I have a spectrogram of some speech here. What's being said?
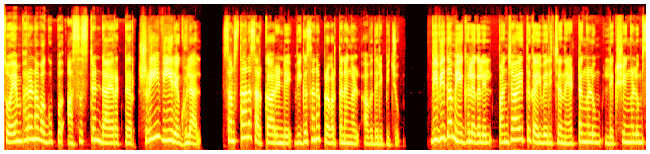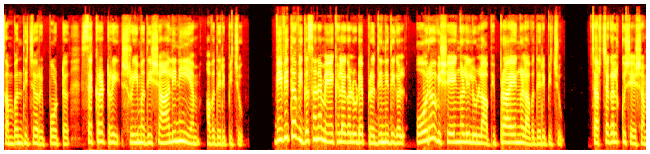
സ്വയംഭരണ വകുപ്പ് അസിസ്റ്റന്റ് ഡയറക്ടർ ശ്രീ വി രഘുലാൽ സംസ്ഥാന സർക്കാരിന്റെ വികസന പ്രവർത്തനങ്ങൾ അവതരിപ്പിച്ചു. വിവിധ മേഖലകളിൽ പഞ്ചായത്ത് കൈവരിച്ച നേട്ടങ്ങളും ലക്ഷ്യങ്ങളും സംബന്ധിച്ച report secretary Shrimati Shalini M അവതരിപ്പിച്ചു. വിവിധ വികസന മേഖലകളുടെ പ്രതിനിധികൾ ഓരോ വിഷയങ്ങളിലുള്ള അഭിപ്രായങ്ങൾ അവതരിപ്പിച്ചു. ചർച്ചകൾക്കുശേഷം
